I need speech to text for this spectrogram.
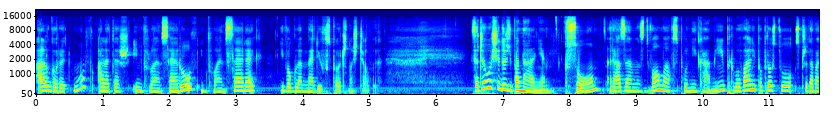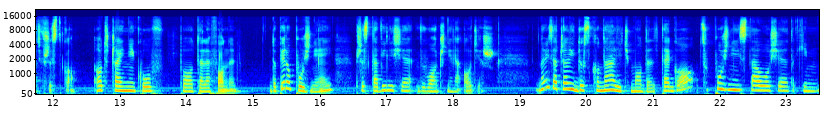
algorytmów, ale też influencerów, influencerek i w ogóle mediów społecznościowych. Zaczęło się dość banalnie. Ksu razem z dwoma wspólnikami próbowali po prostu sprzedawać wszystko, od czajników po telefony. Dopiero później przestawili się wyłącznie na odzież. No i zaczęli doskonalić model tego, co później stało się takim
